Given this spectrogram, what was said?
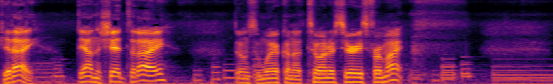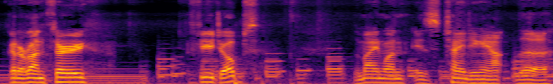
G'day, down the shed today, doing some work on a 200 series for a mate. I'm gonna run through a few jobs. The main one is changing out the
